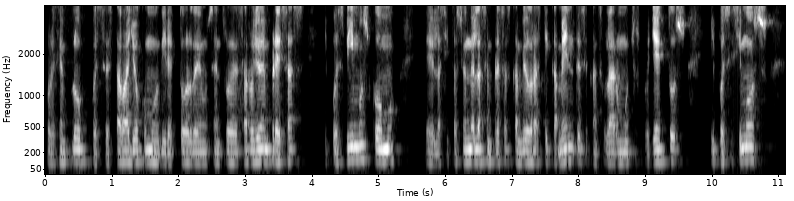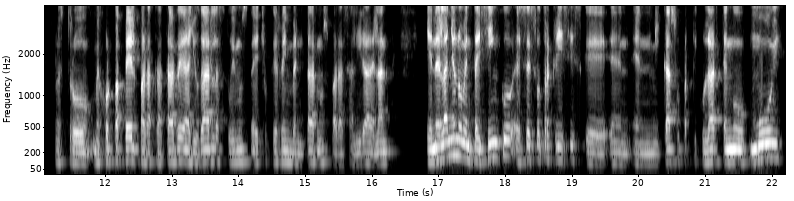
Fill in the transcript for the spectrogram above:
por ejemplo, pues estaba yo como director de un centro de desarrollo de empresas y pues vimos cómo eh, la situación de las empresas cambió drásticamente, se cancelaron muchos proyectos y pues hicimos nuestro mejor papel para tratar de ayudarlas. Tuvimos de hecho que reinventarnos para salir adelante. Y en el año 95, esa es otra crisis que en, en mi caso particular tengo muy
